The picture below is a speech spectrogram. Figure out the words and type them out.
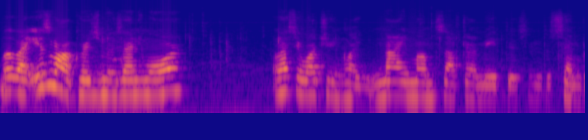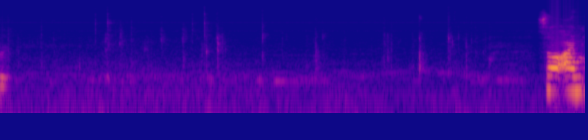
But, like, it's not Christmas anymore. Unless you're watching, like, nine months after I made this in December. So, I'm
